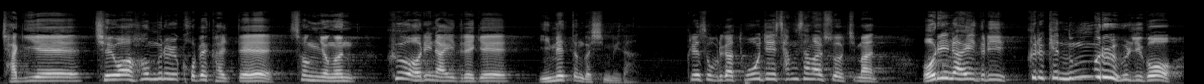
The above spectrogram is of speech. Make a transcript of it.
자기의 죄와 허물을 고백할 때 성령은 그 어린아이들에게 임했던 것입니다. 그래서 우리가 도저히 상상할 수 없지만 어린아이들이 그렇게 눈물을 흘리고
